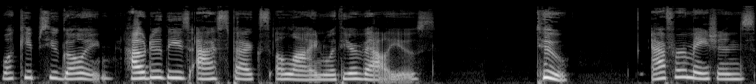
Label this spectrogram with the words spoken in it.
What keeps you going? How do these aspects align with your values? 2. Affirmations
